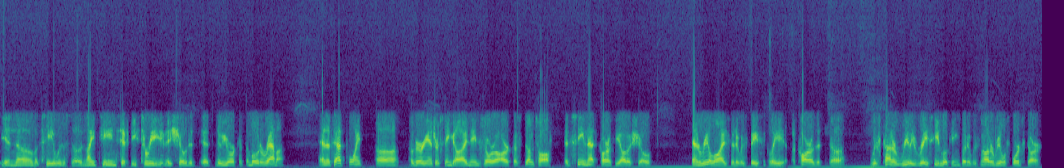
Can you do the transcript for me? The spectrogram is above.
in uh, let's see, it was uh, 1953. They showed it at New York at the Motorama, and at that point, uh, a very interesting guy named Zora Arkus Duntov had seen that car at the auto show and realized that it was basically a car that uh, was kind of really racy looking, but it was not a real sports car.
